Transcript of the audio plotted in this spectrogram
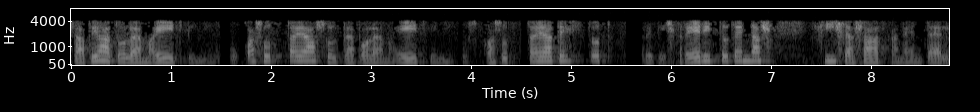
sa pead olema e-twinningu kasutaja, sul peab olema e-twinningus kasutaja tehtud, registreeritud ennast, siis sa saad ka nendel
